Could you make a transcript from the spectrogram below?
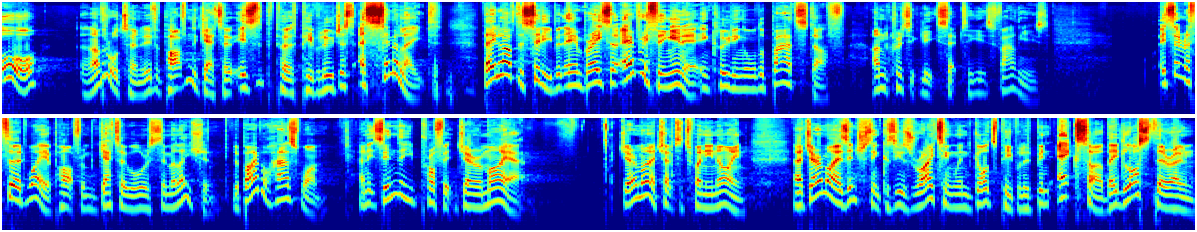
Or another alternative, apart from the ghetto, is the people who just assimilate. They love the city, but they embrace everything in it, including all the bad stuff, uncritically accepting its values. Is there a third way apart from ghetto or assimilation? The Bible has one, and it's in the prophet Jeremiah. Jeremiah chapter 29. Now, Jeremiah is interesting because he was writing when God's people had been exiled. They'd lost their own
